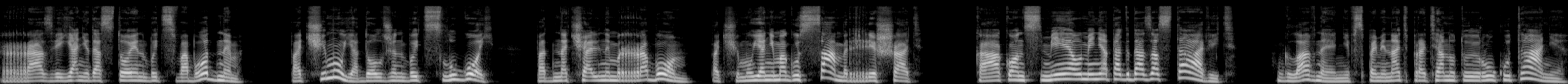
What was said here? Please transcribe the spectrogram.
Разве я не достоин быть свободным? Почему я должен быть слугой, подначальным рабом? Почему я не могу сам решать? Как он смел меня тогда заставить? Главное, не вспоминать протянутую руку Тани.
